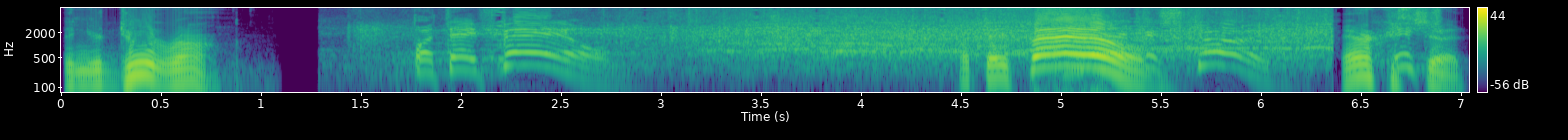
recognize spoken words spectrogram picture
then you're doing wrong. But they failed. But they failed. America stood. America stood.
